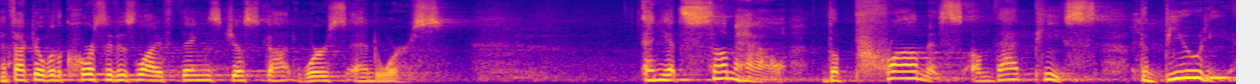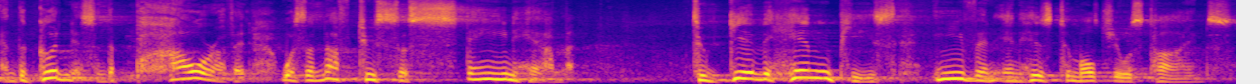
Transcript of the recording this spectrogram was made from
In fact, over the course of his life, things just got worse and worse. And yet, somehow, the promise of that peace, the beauty and the goodness and the power of it was enough to sustain him, to give him peace even in his tumultuous times.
